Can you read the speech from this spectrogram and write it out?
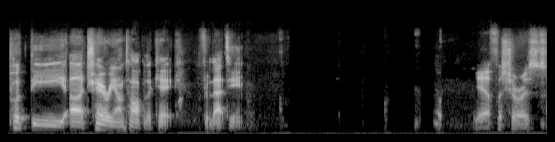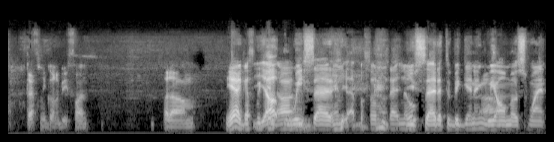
put the uh, cherry on top of the cake for that team. Yeah, for sure. It's definitely going to be fun. But um, yeah, I guess we Yup, can. Uh, we said end the episode on that note. you said at the beginning we Um, almost went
